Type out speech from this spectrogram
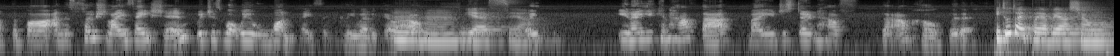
of the bar and the socialization, which is what we all want basically when we go mm-hmm. out. Yes, yeah. You know, you can have that, but you just don't have the alcohol with it. I tutaj pojawia się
